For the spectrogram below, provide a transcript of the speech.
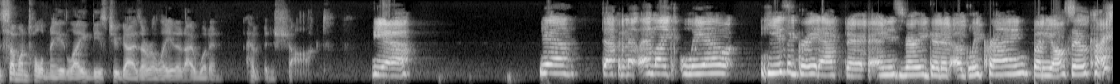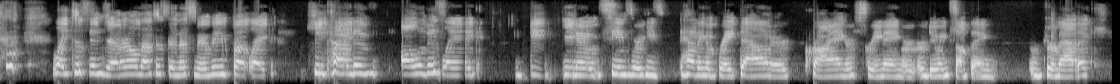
someone told me like these two guys are related, I wouldn't have been shocked. Yeah. Yeah, definitely. And like Leo, he's a great actor and he's very good at ugly crying, but he also kind of like just in general, not just in this movie, but like he kind of all of his like you know scenes where he's having a breakdown or crying or screaming or, or doing something dramatic.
